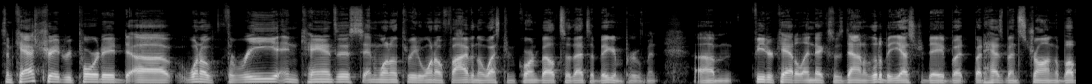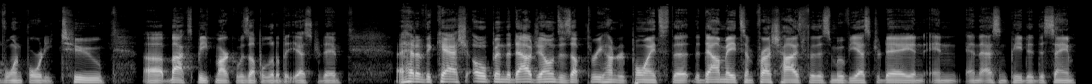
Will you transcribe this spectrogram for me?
Some cash trade reported uh, 103 in Kansas and 103 to 105 in the Western Corn Belt, so that's a big improvement. Um, feeder cattle index was down a little bit yesterday, but but has been strong above 142. Uh, box beef market was up a little bit yesterday. Ahead of the cash open, the Dow Jones is up 300 points. The the Dow made some fresh highs for this move yesterday, and and and the S and P did the same,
